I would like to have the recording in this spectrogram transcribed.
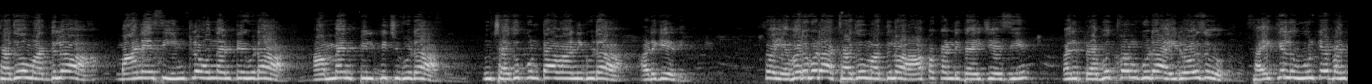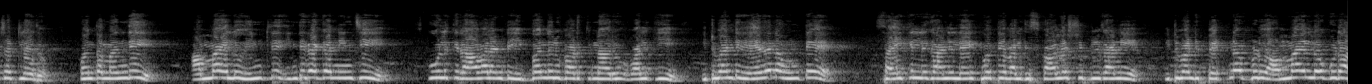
చదువు మధ్యలో మానేసి ఇంట్లో ఉందంటే కూడా ఆ అమ్మాయిని పిలిపించి కూడా నువ్వు చదువుకుంటావా? అని కూడా అడిగేది. సో ఎవరు కూడా చదువు మధ్యలో ఆపకండి దయచేసి. మరి ప్రభుత్వం కూడా ఈరోజు సైకిల్ ఊరికే పంచట్లేదు. కొంతమంది అమ్మాయిలు ఇంటి ఇంటి దగ్గర నుంచి స్కూల్కి రావాలంటే ఇబ్బందులు పడుతున్నారు. వాళ్ళకి ఇటువంటిది ఏదైనా ఉంటే సైకిల్ కానీ లేకపోతే వాళ్ళకి స్కాలర్షిప్లు కానీ ఇటువంటి పెట్టినప్పుడు అమ్మాయిల్లో కూడా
